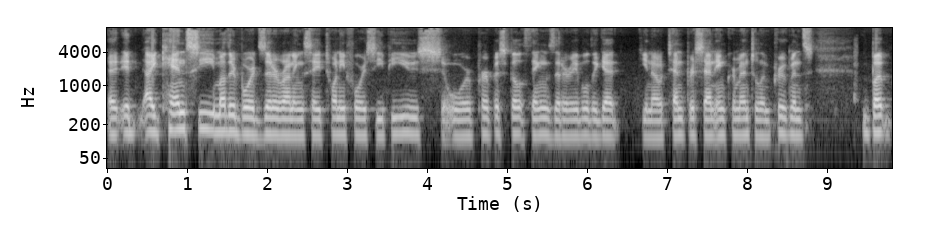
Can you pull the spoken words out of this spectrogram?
It, it, I can see motherboards that are running, say, 24 CPUs or purpose built things that are able to get, you know, 10% incremental improvements. But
